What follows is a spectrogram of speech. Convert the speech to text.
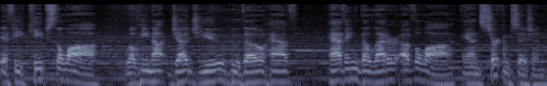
if he keeps the law, will he not judge you who though have having the letter of the law and circumcision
